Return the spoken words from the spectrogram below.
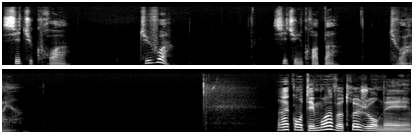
Si tu crois, tu vois. Si tu ne crois pas, tu vois rien. Racontez-moi votre journée.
